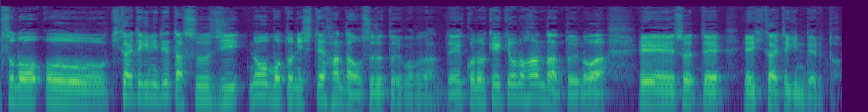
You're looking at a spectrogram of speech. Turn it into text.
その機械的に出た数字のもとにして判断をするというものなんで、この景況の判断というのは、えー、そうやって、えー、機械的に出ると。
